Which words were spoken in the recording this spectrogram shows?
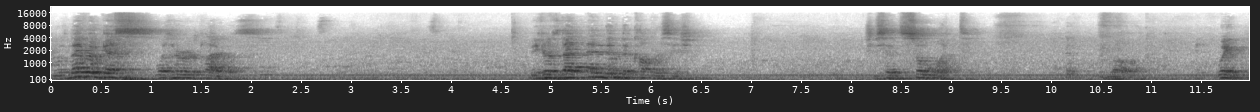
you will never guess what her reply was. Because that ended the conversation. She said, So what? Allah. Wait,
